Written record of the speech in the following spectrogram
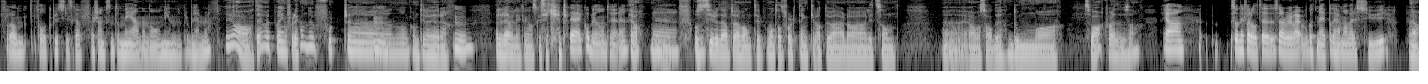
For om folk plutselig skal få sjansen til å mene noe om mine problemer, da. Ja, det er jo et poeng, for det kan jo fort eh, noen komme til å gjøre. Eller det er vel egentlig ganske sikkert. Det kommer jo noen til å gjøre. Ja. Mm. Og så sier du det at du er vant til på en måte at folk tenker at du er da litt sånn uh, Ja, hva sa du? Dum og svak, var det det du sa? Ja, sånn i forhold til Så har det vel gått mer på det her med å være sur Ja.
